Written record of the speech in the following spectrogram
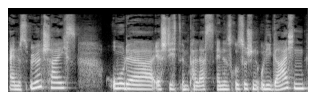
eines Ölscheichs oder er steht im Palast eines russischen Oligarchen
